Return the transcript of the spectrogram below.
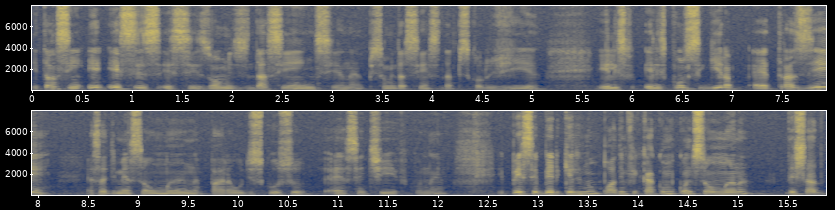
Então, assim, esses, esses homens da ciência, né, principalmente da ciência da psicologia, eles, eles conseguiram é, trazer essa dimensão humana para o discurso é, científico, né? E perceber que eles não podem ficar como condição humana deixado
